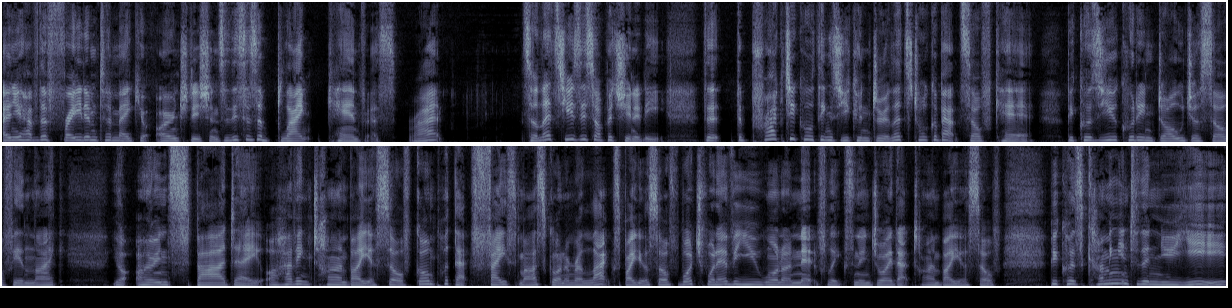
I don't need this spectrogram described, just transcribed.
And you have the freedom to make your own tradition. So this is a blank canvas, right? So let's use this opportunity. The, the practical things you can do. Let's talk about self care because you could indulge yourself in like your own spa day or having time by yourself. Go and put that face mask on and relax by yourself. Watch whatever you want on Netflix and enjoy that time by yourself. Because coming into the new year,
